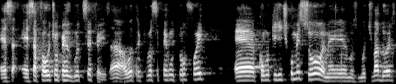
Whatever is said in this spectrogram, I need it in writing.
Essa, essa foi a última pergunta que você fez. A outra que você perguntou foi é, como que a gente começou, né, os motivadores.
